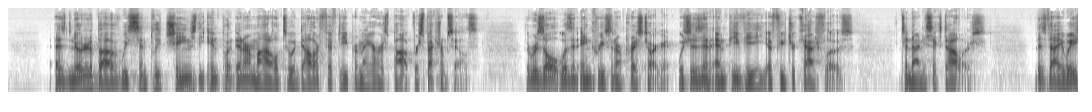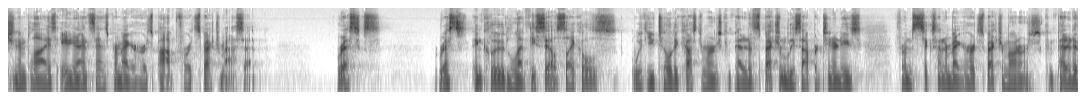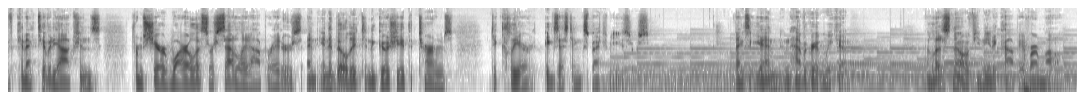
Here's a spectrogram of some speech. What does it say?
As noted above, we simply changed the input in our model to $1.50 per megahertz pop for spectrum sales. The result was an increase in our price target, which is an NPV of future cash flows, to $96. This valuation implies 89 cents per megahertz pop for its spectrum asset. Risks. Risks include lengthy sales cycles with utility customers, competitive spectrum lease opportunities from 600 megahertz spectrum owners, competitive connectivity options from shared wireless or satellite operators, and inability to negotiate the terms to clear existing spectrum users. Thanks again and have a great weekend. And let us know if you need a copy of our model.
